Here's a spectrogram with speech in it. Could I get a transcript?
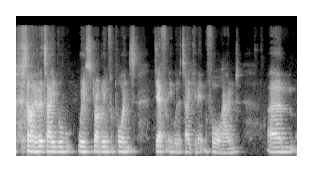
side of the table, we're struggling for points. Definitely would have taken it beforehand. Um,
